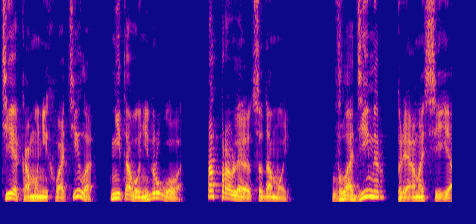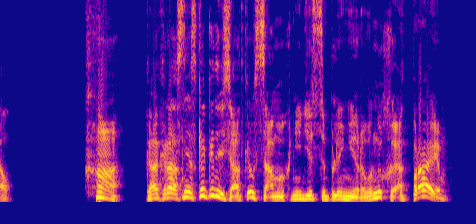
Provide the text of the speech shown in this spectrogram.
Те, кому не хватило ни того, ни другого, отправляются домой. Владимир прямо сиял. «Ха! Как раз несколько десятков самых недисциплинированных и отправим!»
